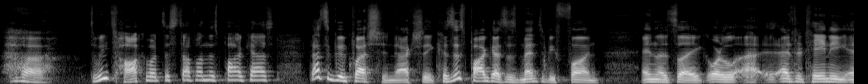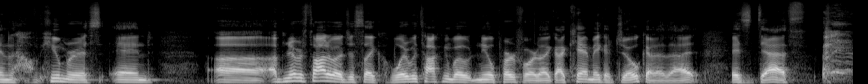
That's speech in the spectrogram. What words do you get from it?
huh, do we talk about this stuff on this podcast? That's a good question, actually, because this podcast is meant to be fun and it's like or uh, entertaining and humorous and. Uh, I've never thought about just like what are we talking about Neil Peart for? Like I can't make a joke out of that. It's death.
